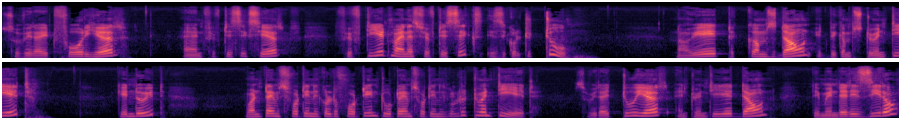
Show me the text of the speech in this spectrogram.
So we write 4 here and 56 here. 58 minus 56 is equal to 2. Now 8 comes down, it becomes 28. Again do it. 1 times 14 equal to 14, 2 times 14 equal to 28. So we write 2 here and 28 down. Remainder is 0.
